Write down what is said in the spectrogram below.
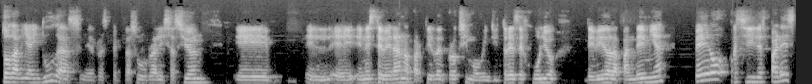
todavía hay dudas eh, respecto a su realización el, en este verano a partir del próximo 23 de julio debido a la pandemia. Pero, pues si les parece,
